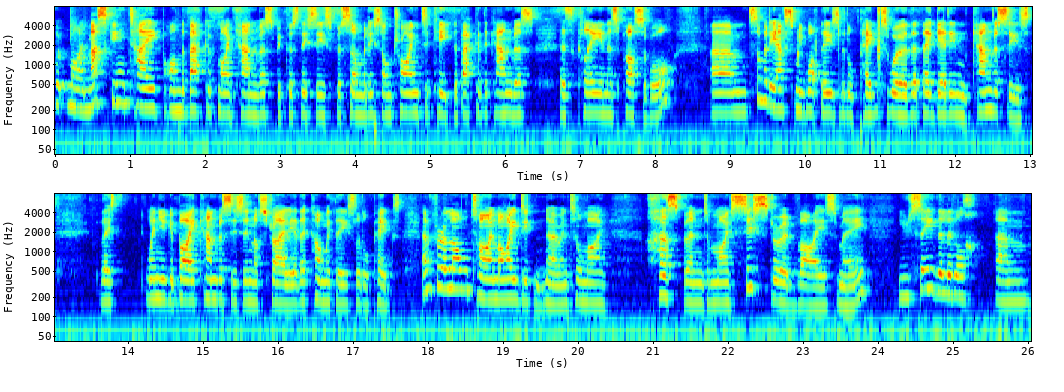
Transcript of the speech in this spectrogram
put my masking tape on the back of my canvas because this is for somebody so I'm trying to keep the back of the canvas as clean as possible. Um, somebody asked me what these little pegs were that they get in canvases. They when you buy canvases in Australia they come with these little pegs. And for a long time I didn't know until my husband and my sister advised me. You see the little um,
